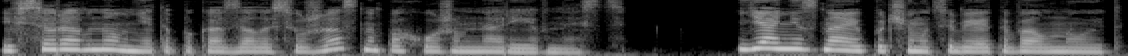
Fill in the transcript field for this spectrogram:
И все равно мне это показалось ужасно похожим на ревность. Я не знаю, почему тебя это волнует.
